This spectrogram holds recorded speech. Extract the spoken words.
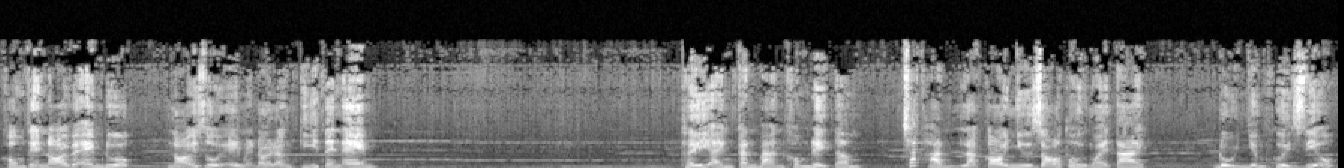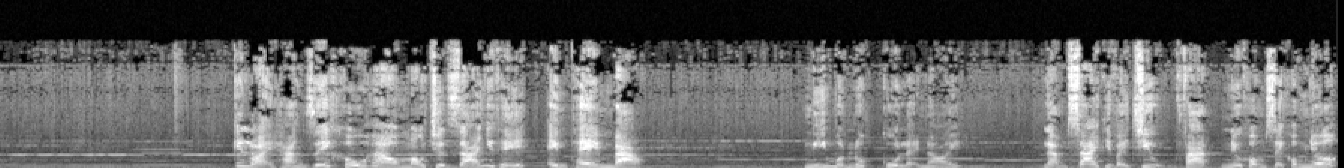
Không thể nói với em được, nói rồi em lại đòi đăng ký tên em. Thấy anh căn bản không để tâm, chắc hẳn là coi như gió thổi ngoài tai. Đồ nhiễm cười diễu, cái loại hàng dễ khấu hao, mau trượt giá như thế Em thêm vào. Nghĩ một lúc cô lại nói Làm sai thì phải chịu Phạt nếu không sẽ không nhớ.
